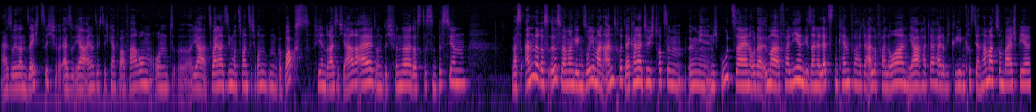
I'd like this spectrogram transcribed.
also dann 60, also ja 61 Kämpfe Erfahrung und äh, ja 227 Runden geboxt, 34 Jahre alt und ich finde, dass das ein bisschen was anderes ist, wenn man gegen so jemanden antritt. Der kann natürlich trotzdem irgendwie nicht gut sein oder immer verlieren, wie seine letzten Kämpfe hat er alle verloren. Ja, hat er halt, wie gegen Christian Hammer zum Beispiel.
